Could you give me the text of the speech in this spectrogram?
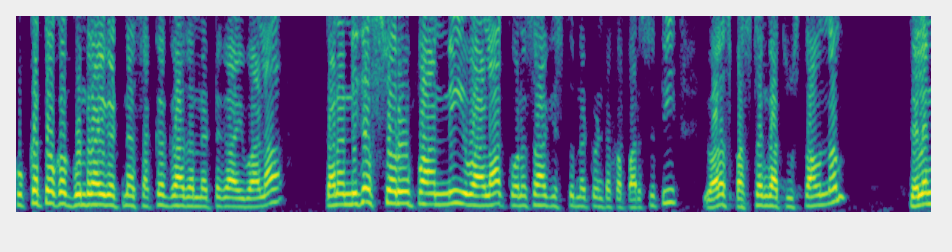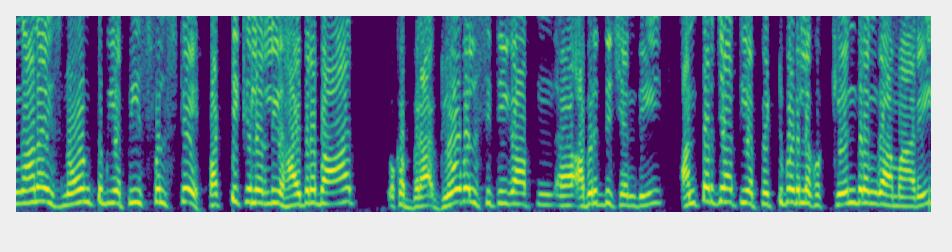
కుక్కతో ఒక గుండ్రాయి కట్టిన చక్కగా కాదన్నట్టుగా ఇవాళ తన నిజ స్వరూపాన్ని ఇవాళ కొనసాగిస్తున్నటువంటి ఒక పరిస్థితి ఇవాళ స్పష్టంగా చూస్తా ఉన్నాం. Telangana is known to be a peaceful state particularly Hyderabad ఒక గ్లోబల్ సిటీగా అభివృద్ధి చెంది అంతర్జాతీయ పెట్టుబడులకు కేంద్రంగా మారి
